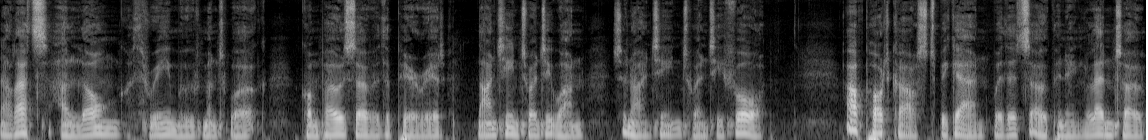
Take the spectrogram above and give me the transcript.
Now that's a long three movement work composed over the period 1921 to 1924. Our podcast began with its opening lento.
